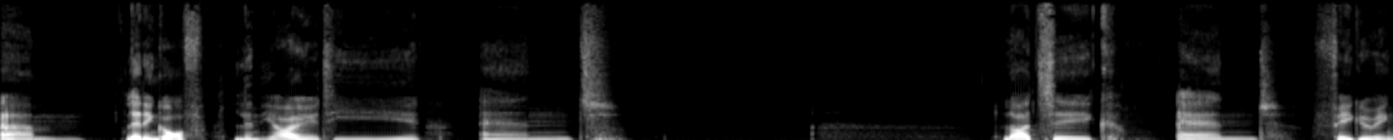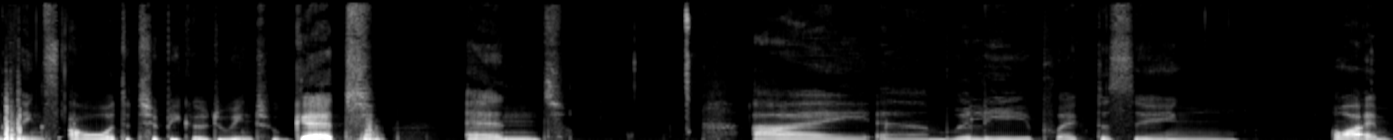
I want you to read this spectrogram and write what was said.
um, letting go of linearity and logic and figuring things out, the typical doing to get. And I am really practicing, or I'm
